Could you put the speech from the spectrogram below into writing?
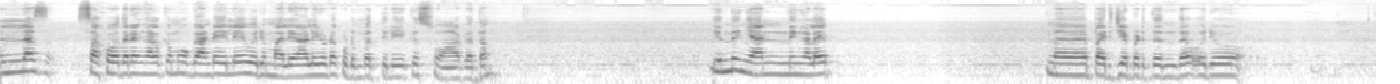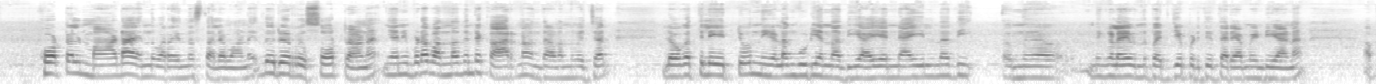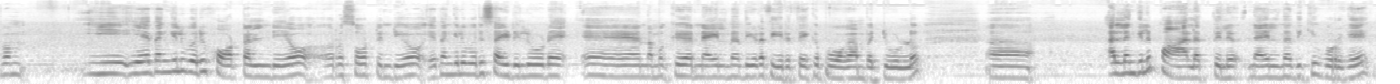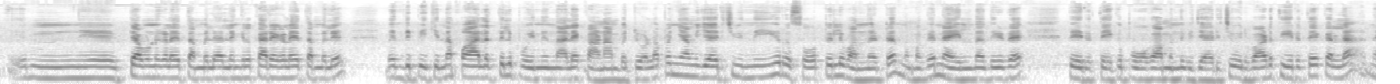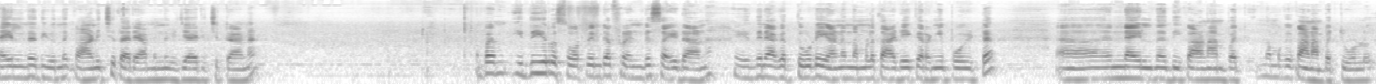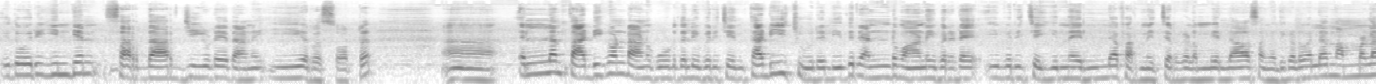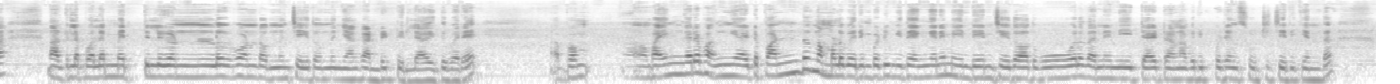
എല്ലാ സഹോദരങ്ങൾക്കും ഉഗാണ്ടയിലെ ഒരു മലയാളിയുടെ കുടുംബത്തിലേക്ക് സ്വാഗതം. ഇന്ന് ഞാൻ നിങ്ങളെ പരിചയപ്പെടുത്തുന്നത് ഒരു ഹോട്ടൽ മാട എന്ന് പറയുന്ന സ്ഥലമാണ്. ഇതൊരു റിസോർട്ടാണ്. ഞാൻ ഇവിടെ വന്നതിന്റെ കാരണം എന്താണെന്ന് വെച്ചാൽ ലോകത്തിലെ ഏറ്റവും നീളം കൂടിയ നദിയായ നൈൽ നദി ഒന്ന് നിങ്ങളെ ഒന്ന് പരിചയപ്പെടുത്തി തരാൻ വേണ്ടിയാണ്. അപ്പം ഈ ഏതെങ്കിലും ഒരു ഹോട്ടലിന്റെയോ റിസോർട്ടിന്റെയോ ഏതെങ്കിലും ഒരു സൈഡിലൂടെ നമുക്ക് നൈൽ നദിയുടെ തീരത്തേക്ക് പോകാൻ പറ്റുള്ളൂ. അല്ലെങ്കിൽ പാലത്തിൽ നൈൽ നദിക്ക് കുറുകെ ടൗണുകളെ തമ്മിൽ അല്ലെങ്കിൽ കരകളെ തമ്മിൽ ബന്ധിപ്പിക്കുന്ന പാലത്തിൽ പോയി നിന്നാലേ കാണാൻ പറ്റുള്ളൂ. അപ്പം ഞാൻ വിചാരിച്ചു ഇന്ന് ഈ റിസോർട്ടിൽ വന്നിട്ട് നമുക്ക് നൈൽ നദിയുടെ തീരത്തേക്ക് പോകാമെന്ന് വിചാരിച്ചു. ഒരുപാട് തീരത്തേക്കല്ല നൈൽ നദി ഒന്ന് കാണിച്ചു തരാമെന്ന് വിചാരിച്ചിട്ടാണ് അപ്പം ഇത് ഈ റിസോർട്ടിന്റെ ഫ്രണ്ട് സൈഡാണ്. ഇതിനകത്തൂടെയാണ് നമ്മൾ താഴേക്ക് ഇറങ്ങിപ്പോയിട്ട് നൈൽ നദി കാണാൻ പറ്റ നമുക്ക് കാണാൻ പറ്റുള്ളൂ. ഇതൊരു ഇന്ത്യൻ സർദാർജിയുടേതാണ് ഈ റിസോർട്ട്. എല്ലാം തടി കൊണ്ടാണ് കൂടുതൽ ഇവർ ചെയ്യുന്നത്. തടി ചൂരൽ ഇത് രണ്ടുമാണ് ഇവരുടെ ഇവർ ചെയ്യുന്ന എല്ലാ ഫർണിച്ചറുകളും എല്ലാ സംഗതികളും. എല്ലാം നമ്മളെ നാട്ടിലെ പോലെ മെറ്റലുകൾ കൊണ്ടൊന്നും ചെയ്തൊന്നും ഞാൻ കണ്ടിട്ടില്ല ഇതുവരെ. അപ്പം ഭയങ്കര ഭംഗിയായിട്ട് പണ്ട് നമ്മൾ വരുമ്പോഴും ഇതെങ്ങനെ മെയിന്റെയിൻ ചെയ്തോ അതുപോലെ തന്നെ നീറ്റായിട്ടാണ് അവരിപ്പോഴും സൂക്ഷിച്ചിരിക്കുന്നത്.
